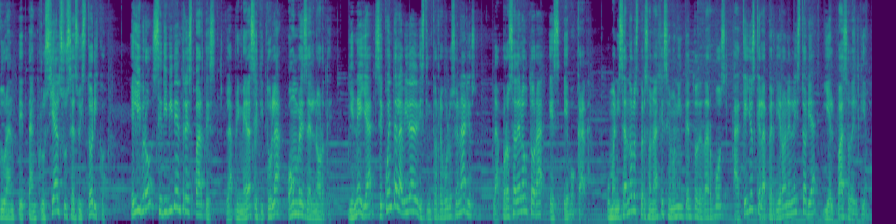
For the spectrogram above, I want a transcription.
durante tan crucial suceso histórico. El libro se divide en tres partes. La primera se titula Hombres del Norte, y en ella se cuenta la vida de distintos revolucionarios. La prosa de la autora es evocada, humanizando a los personajes en un intento de dar voz a aquellos que la perdieron en la historia y el paso del tiempo.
